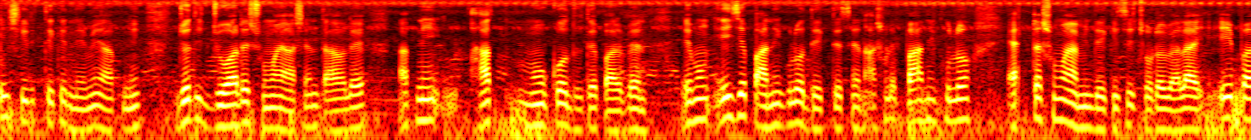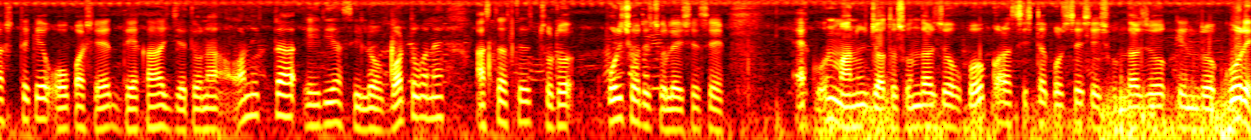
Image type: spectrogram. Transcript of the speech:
এই সিঁড়ি থেকে নেমে আপনি যদি জোয়ারের সময় আসেন তাহলে আপনি হাত মুখও ধুতে পারবেন। এবং এই যে পানিগুলো দেখতেছেন, আসলে পানিগুলো একটা সময় আমি দেখেছি ছোটোবেলায়, এই পাশ থেকে ও পাশে দেখা যেত না। অনেকটা এরিয়া ছিল, বর্তমানে আস্তে আস্তে ছোট পরিসরে চলে এসেছে। এখন মানুষ যত সৌন্দর্য উপভোগ করার চেষ্টা করছে, সেই সৌন্দর্য কেন্দ্র করে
